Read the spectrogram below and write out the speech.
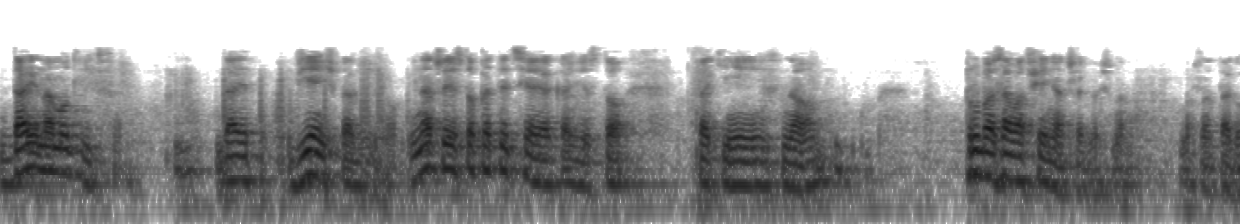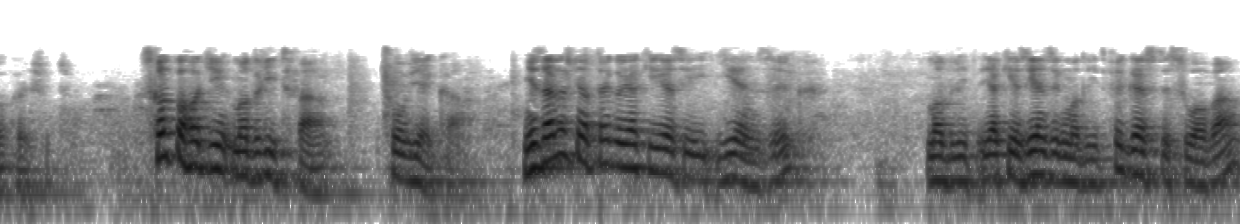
daje nam modlitwę. Daje więź prawdziwą. Inaczej jest to petycja jakaś, jest to taki, no, próba załatwienia czegoś, no, można tak określić. Skąd pochodzi modlitwa? człowieka. Niezależnie od tego, jaki jest jej język, jaki jest język modlitwy, gesty słowa,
